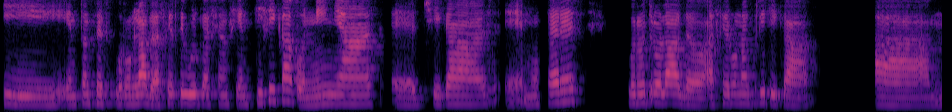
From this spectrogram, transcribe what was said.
y entonces, por un lado, hacer divulgación científica con niñas, eh, chicas, eh, mujeres. Por otro lado, hacer una crítica a,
